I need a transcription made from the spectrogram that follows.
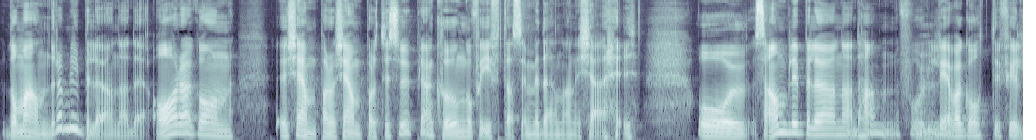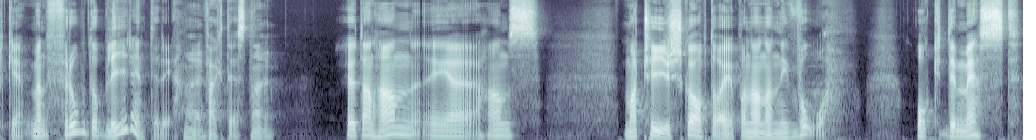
de andra blir belönade. Aragorn eh, kämpar och kämpar och till slut blir han kung och får gifta sig med den han är kär i. Och Sam blir belönad, han får mm. leva gott i fylke. Men Frodo blir inte det Nej. faktiskt. Nej. Utan han är, hans martyrskap då är på en annan nivå. Och det mest,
